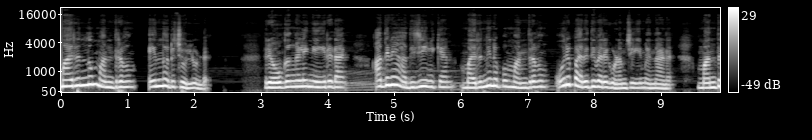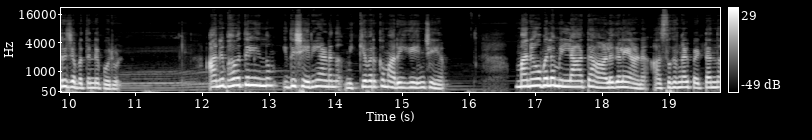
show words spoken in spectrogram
മരുന്നും മന്ത്രവും എന്നൊരു ചൊല്ലുണ്ട്. രോഗങ്ങളെ നേരിടാൻ അതിനെ അതിജീവിക്കാൻ മരുന്നിനൊപ്പം മന്ത്രവും ഒരു പരിധിവരെ ഗുണം ചെയ്യുമെന്നാണ് മന്ത്രജപത്തിന്റെ പൊരുൾ. അനുഭവത്തിൽ നിന്നും ഇത് ശരിയാണെന്ന് മിക്കവർക്കും അറിയുകയും ചെയ്യാം. മനോബലമില്ലാത്ത ആളുകളെയാണ് അസുഖങ്ങൾ പെട്ടെന്ന്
